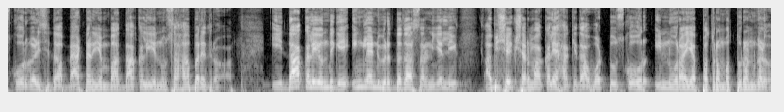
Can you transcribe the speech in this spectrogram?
ಸ್ಕೋರ್ ಗಳಿಸಿದ ಬ್ಯಾಟರ್ ಎಂಬ ದಾಖಲೆಯನ್ನು ಸಹ ಬರೆದರು. ಈ ದಾಖಲೆಯೊಂದಿಗೆ ಇಂಗ್ಲೆಂಡ್ ವಿರುದ್ಧದ ಸರಣಿಯಲ್ಲಿ ಅಭಿಷೇಕ್ ಶರ್ಮಾ ಕಲೆ ಹಾಕಿದ ಒಟ್ಟು ಸ್ಕೋರ್ ಇನ್ನೂರ ಎಪ್ಪತ್ತೊಂಬತ್ತು ರನ್ಗಳು.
